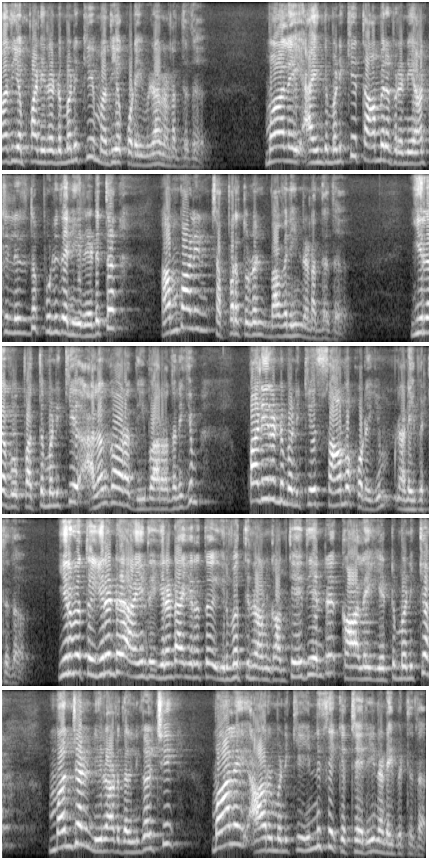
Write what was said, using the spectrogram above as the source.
மதியம் பன்னிரண்டு மணிக்கு மதிய கொடை விழா நடந்தது. மாலை ஐந்து மணிக்கு தாமிரபரணி ஆற்றிலிருந்து புனித நீர் எடுத்து அம்பாளின் சப்பரத்துடன் பவனி நடந்தது. இரவு பத்து மணிக்கு அலங்கார தீபாராதனையும் பனிரெண்டு மணிக்கு சாமக்கொடையும் நடைபெற்றது. இருபத்தி இரண்டு ஐந்து இரண்டாயிரத்து இருபத்தி நான்காம் தேதியன்று காலை எட்டு மணிக்கு மஞ்சள் நீராடுதல் நிகழ்ச்சி மாலை ஆறு மணிக்கு இன்னிசை கச்சேரி நடைபெற்றது.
